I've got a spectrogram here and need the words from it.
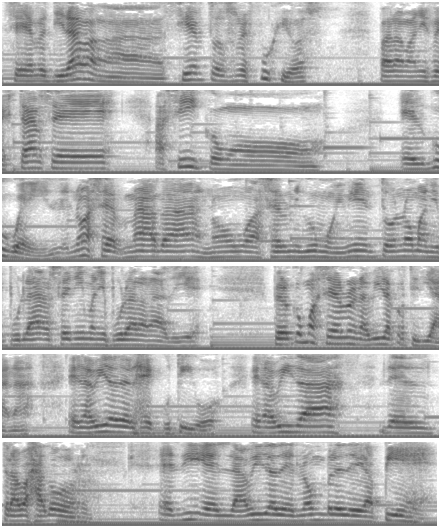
se retiraban a ciertos refugios para manifestarse así como el Google, no hacer nada, no hacer ningún movimiento, no manipularse ni manipular a nadie. Pero ¿cómo hacerlo en la vida cotidiana, en la vida del ejecutivo, en la vida del trabajador, en la vida del hombre de a pie?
